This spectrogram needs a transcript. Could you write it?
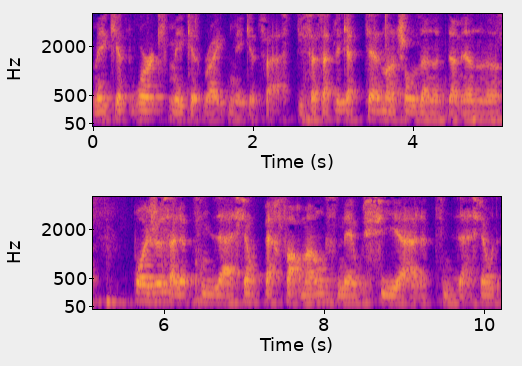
make it work, make it right, make it fast. Puis ça s'applique à tellement de choses dans notre domaine. Là. Pas juste à l'optimisation de performance, mais aussi à l'optimisation de,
